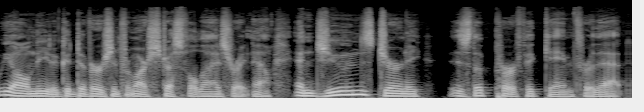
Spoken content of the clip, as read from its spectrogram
We all need a good diversion from our stressful lives right now, and June's Journey is the perfect game for that.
